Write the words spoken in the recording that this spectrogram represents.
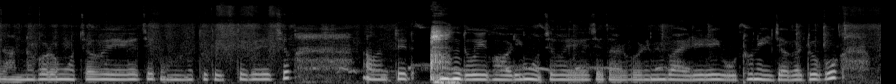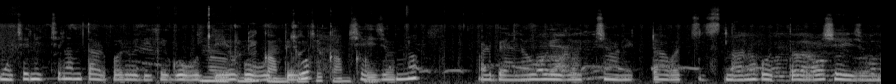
রান্নাঘরও মোচা হয়ে গেছে তোমরা তো দেখতে পেয়েছ। আমাদের দুই ঘরই মোচা হয়ে গেছে তারপরে আমি বাইরের এই উঠোন এই জায়গাটুকু মুছে নিচ্ছিলাম তারপরে ওইদিকে গোবর দিয়ে গোবর দেব। দেবো সেই জন্য আর বেলাও হয়ে যাচ্ছে অনেকটা আবার স্নানও করতে হবে সেই জন্য।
